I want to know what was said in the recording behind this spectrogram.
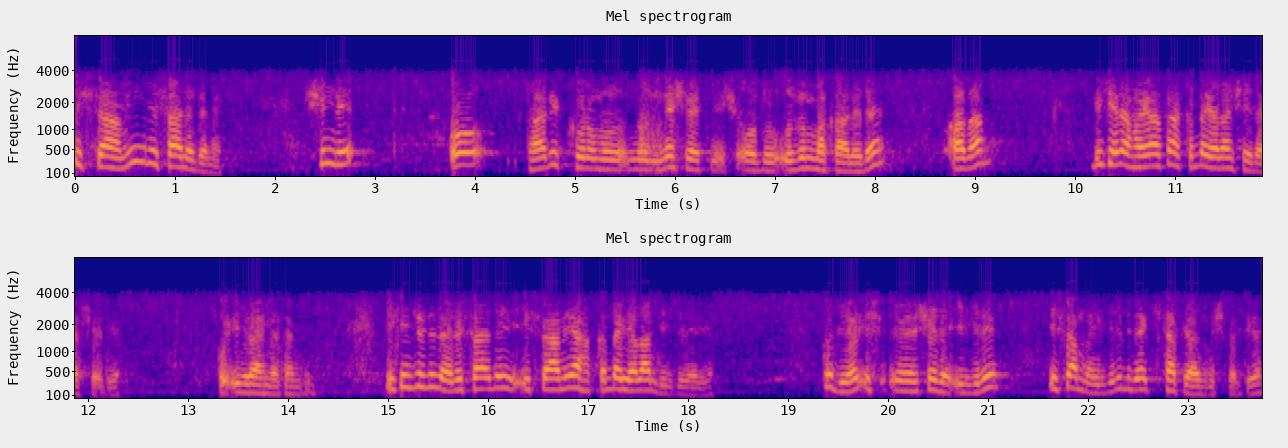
İslami Risale demek. Şimdi o tarih kurumunun neşretmiş olduğu uzun makalede adam bir kere hayatı hakkında yalan şeyler söylüyor. Bu İbrahim Efendi. İkincisi de Risale-i İslamiye hakkında yalan bilgi veriyor. Bu diyor şeyle ilgili İslam'la ilgili bir de kitap yazmıştır diyor.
